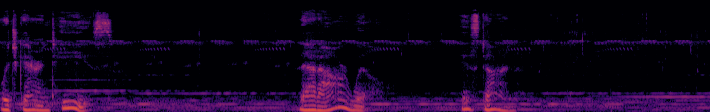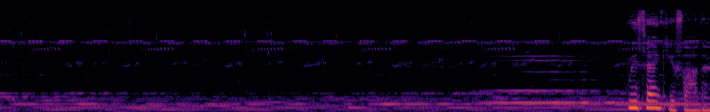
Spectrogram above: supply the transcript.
Which guarantees that our will is done. We thank you, Father,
